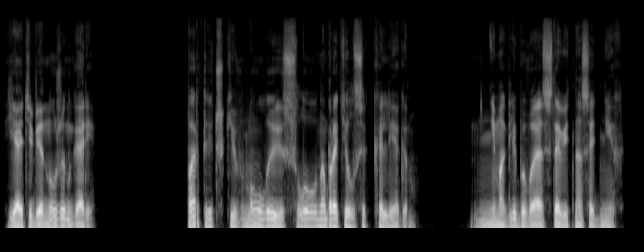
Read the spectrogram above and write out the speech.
«Я тебе нужен, Гарри?» Партридж кивнул, и Слоун обратился к коллегам. «Не могли бы вы оставить нас одних?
